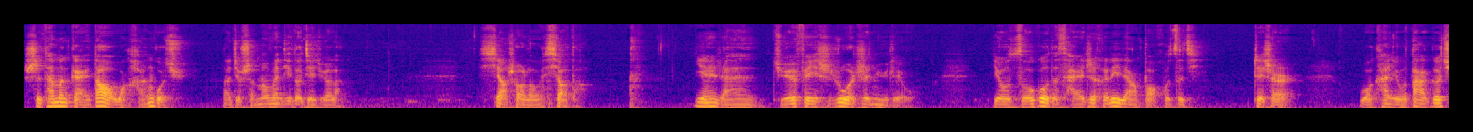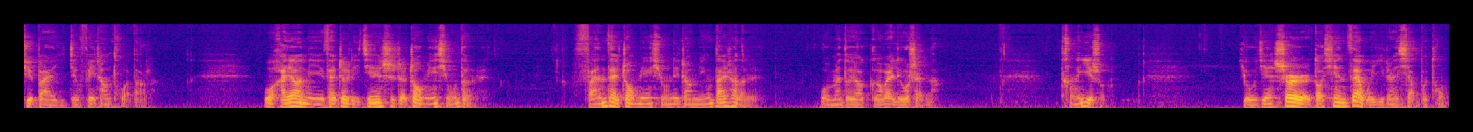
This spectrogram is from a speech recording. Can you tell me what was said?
使他们改道往韩国去，那就什么问题都解决了。项少龙笑道：“嫣然绝非是弱智女流，有足够的才智和力量保护自己。这事儿，我看由大哥去办已经非常妥当了。”我还要你在这里监视着赵明雄等人，凡在赵明雄那张名单上的人，我们都要格外留神呐。藤毅说：“有件事儿到现在我依然想不通，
